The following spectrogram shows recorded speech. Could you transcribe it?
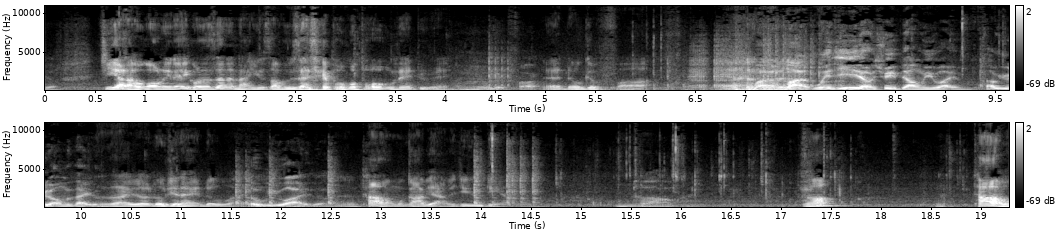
ပြောကြည့်ရတာဟိုကောင်နေလေခေါ်စနနိုင်ရစောက်ဘူးဆိုင်တဲ့ပုံမပေါ်ဘူးနဲ့တူတယ်ဟုတ်ကဲ့ဖာအဲ don't give a fuck မမဝင်ကြီးတော့ရွှေ့ပြောင်းပြီးသွားပြီတောက်ယူတော့မသိဘူးဒါဆိုတော့လုံးချင်တိုင်းလုံးပါလုတ်ပြီးသွားပြီသူကထအောင်မကပြပဲကျေးဇူးတင်ရအောင်ဟုတ်နော်ထားအောင်မ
